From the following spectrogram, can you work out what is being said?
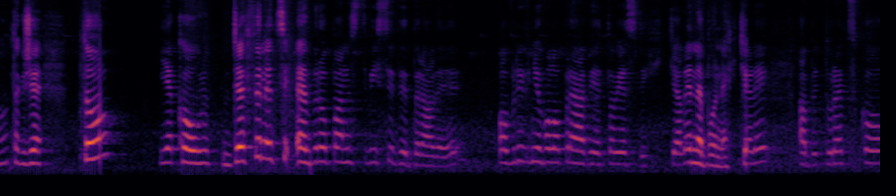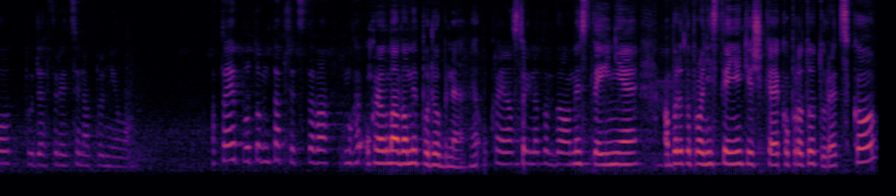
No, takže to, jakou definici evropanství si vybrali, ovlivňovalo právě to, jestli chtěli nebo nechtěli, aby Turecko tu definici naplnilo. A to je potom ta představa, Ukrajina to má velmi podobné. Ukrajina stojí na tom velmi stejně a bude to pro ně stejně těžké jako pro to Turecko.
